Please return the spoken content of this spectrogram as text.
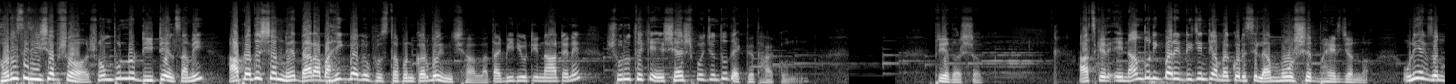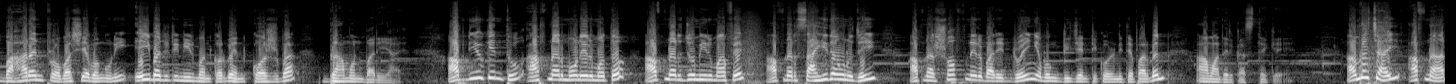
খরচের হিসাব সহ সম্পূর্ণ ডিটেলস আমি আপনাদের সামনে ধারাবাহিকভাবে উপস্থাপন করব ইনশাল্লাহ তাই ভিডিওটি না টেনে শুরু থেকে শেষ পর্যন্ত দেখতে থাকুন। প্রিয় দর্শক আজকের এই নান্দনিক বাড়ির ডিজাইনটি আমরা করেছিলাম মোর্শেদ ভাইয়ের জন্য। উনি একজন বাহারাইন প্রবাসী এবং উনি এই বাড়িটি নির্মাণ করবেন কসবা ব্রাহ্মণবাড়িয়ায়। আপনিও কিন্তু আপনার মনের মতো, আপনার জমির মাফে, আপনার চাহিদা অনুযায়ী আপনার স্বপ্নের বাড়ির ড্রয়িং এবং ডিজাইনটি করে নিতে পারবেন আমাদের কাছ থেকে। আমরা চাই আপনার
